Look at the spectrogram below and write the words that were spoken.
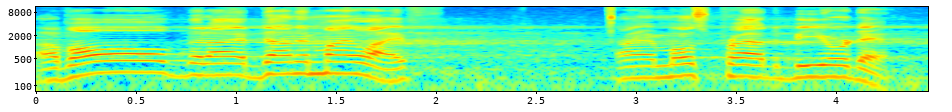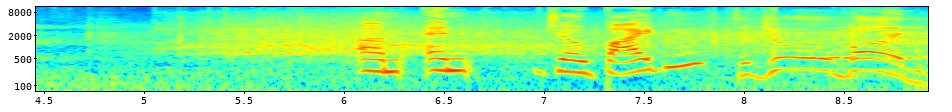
Of all that I have done in my life, I am most proud to be your dad. Um, and Joe Biden. To Joe Biden.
